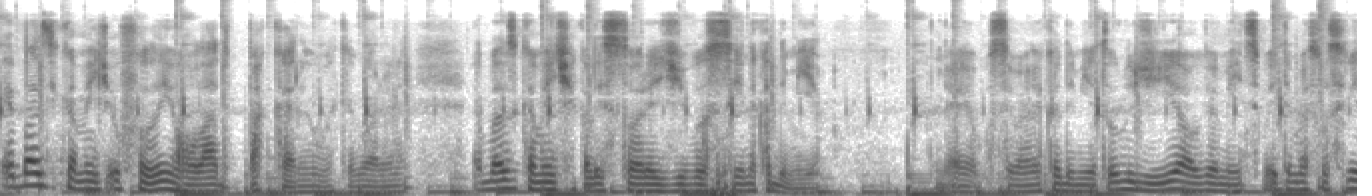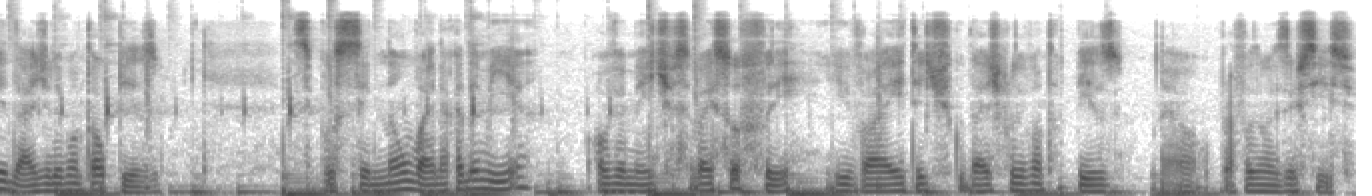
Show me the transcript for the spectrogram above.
É basicamente, eu falei enrolado pra caramba aqui agora, né? É basicamente aquela história de você ir na academia. É, você vai na academia todo dia, obviamente você vai ter mais facilidade de levantar o peso. Se você não vai na academia, obviamente você vai sofrer e vai ter dificuldade para levantar peso, né, para fazer um exercício.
